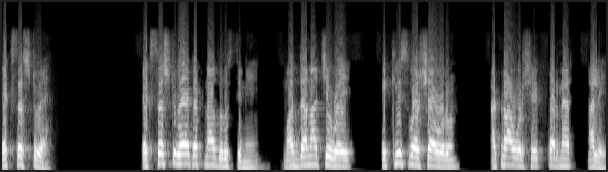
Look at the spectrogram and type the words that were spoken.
एकसष्टव्या एकसष्टव्या घटना दुरुस्तीने मतदानाचे वय एकवीस वर्षावरून अठरा वर्षे करण्यात आले.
